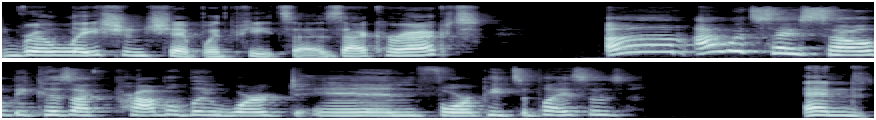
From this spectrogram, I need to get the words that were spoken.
relationship with pizza, is that correct? Um, I would say so because I've probably worked in four pizza places. And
